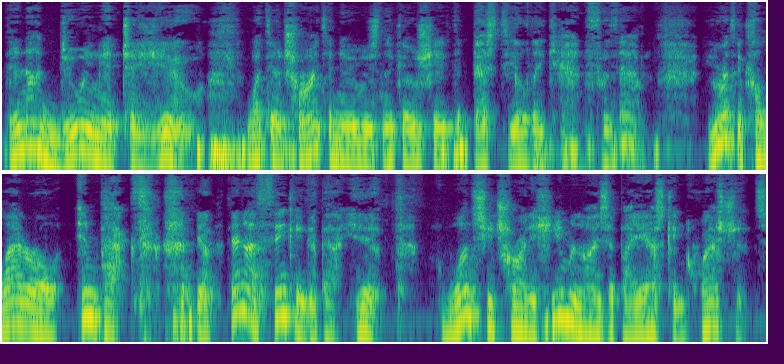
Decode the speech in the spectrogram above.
They're not doing it to you. What they're trying to do is negotiate the best deal they can for them. You're the collateral impact. you know, they're not thinking about you. Once you try to humanize it by asking questions,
